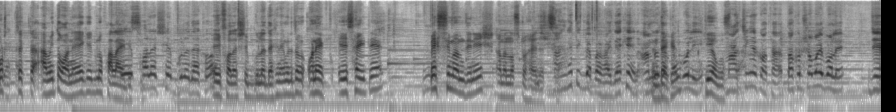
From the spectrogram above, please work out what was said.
প্রত্যেকটা আমি তো অনেক এগুলো ফালাই গেছি ফলের দেখো। এই ফলের শিপগুলো দেখেন আমি তো অনেক এই সাইডে ম্যাক্সিমাম জিনিস আমার নষ্ট হয়ে যাচ্ছে। সাংঘাতিক ব্যাপার ভাই দেখেন আমরা দেখেন বলি কি অবস্থা? মালচিং এর কথা তখন সবাই বলে যে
